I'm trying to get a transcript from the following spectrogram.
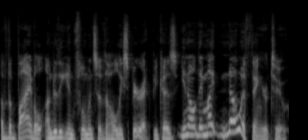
of the Bible under the influence of the Holy Spirit, because, you know, they might know a thing or two.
